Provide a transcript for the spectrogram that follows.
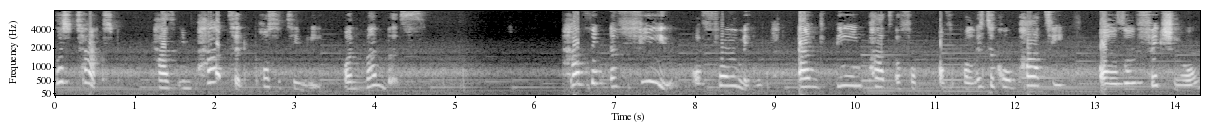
this task has impacted positively on members. Having a feel of forming and being part of a, of a political party, although fictional,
